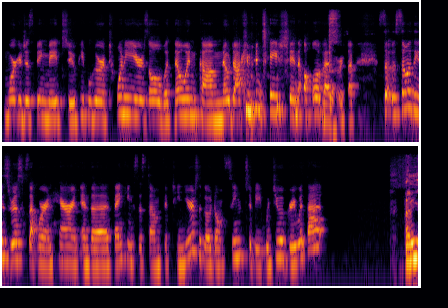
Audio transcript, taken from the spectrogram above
mortgages being made to people who are 20 years old with no income, no documentation, all of that sort of stuff. So some of these risks that were inherent in the banking system 15 years ago don't seem to be. Would you agree with that? I mean,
